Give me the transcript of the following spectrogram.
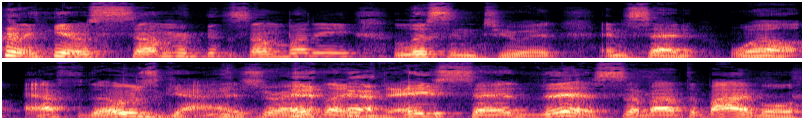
you know some somebody listened to it and said, well, f those guys, right? Like they said this about the Bible.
